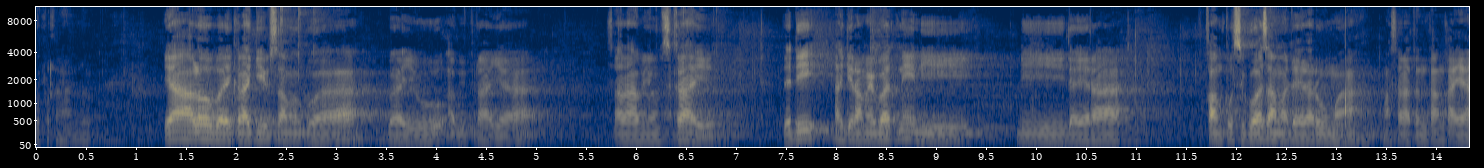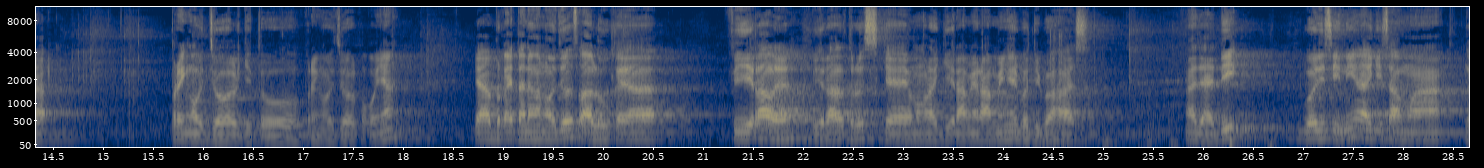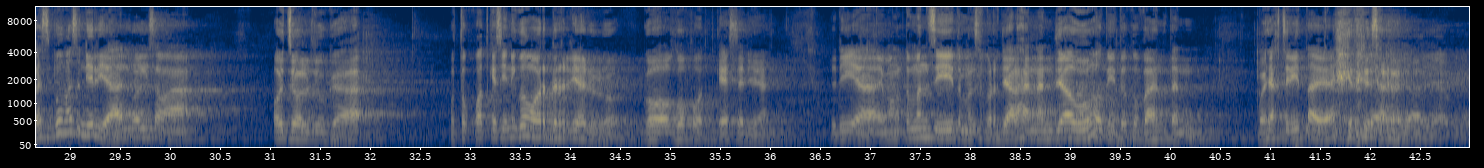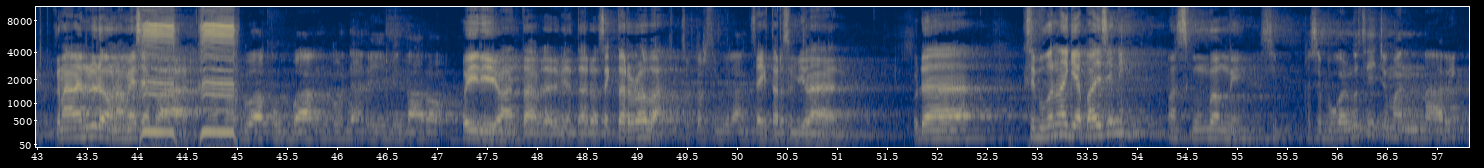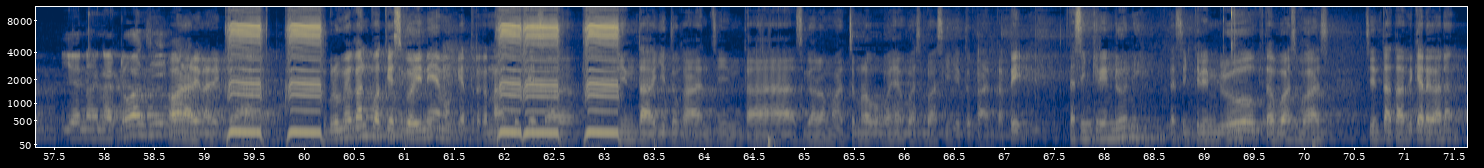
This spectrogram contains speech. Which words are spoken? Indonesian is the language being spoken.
Gue pernah dulu. Ya halo balik lagi bersama gua Bayu Abi Praya. Salam Yom Skry. Jadi lagi rame banget nih di di daerah kampus gua sama daerah rumah masalah tentang kayak prank ojol gitu, prank ojol pokoknya ya berkaitan dengan ojol selalu kayak viral ya, viral terus kayak emang lagi rame-ramenya buat dibahas. Nah jadi gue di sini lagi sama guys gue nggak sendirian gue lagi sama ojol juga. Untuk podcast ini gue order dia dulu gue gue podcast jadi ya jadi ya emang temen sih temen seperjalanan jauh waktu itu ke Banten. Banyak cerita ya kita di sana. Iya, iya, kenalan dulu dong namanya siapa? Nama gua Kumbang, gua dari Bintaro, Wih di mantap dari Bintaro. Sektor berapa? Sektor 9. sektor 9 udah kesibukan lagi apa aja sih nih Mas Kumbang nih Kesibukan gua sih cuman narik, ya narik-narik doang sih. Oh narik-narik Sebelumnya kan podcast gue ini emang kayak terkenal tuh kayak soal cinta gitu kan Cinta segala macem lah pokoknya bahas-bahas gitu kan. Tapi kita singkirin dulu nih Kita singkirin dulu kita bahas-bahas cinta. Tapi kadang-kadang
